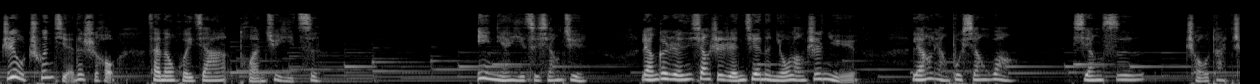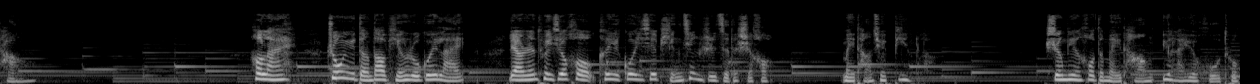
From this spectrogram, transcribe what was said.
只有春节的时候才能回家团聚一次。一年一次相聚，两个人像是人间的牛郎织女，两两不相忘，相思愁断肠。后来，终于等到平如归来，两人退休后可以过一些平静日子的时候，美棠却病了。生病后的美棠越来越糊涂，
